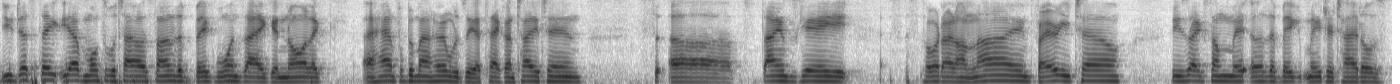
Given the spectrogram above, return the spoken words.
you just take you have multiple titles. Some of the big ones like you know like a handful of people I heard was the Attack on Titan, uh, Steins Gate, Sword Art Online, Fairy Tail. These are like some ma- other big major titles.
